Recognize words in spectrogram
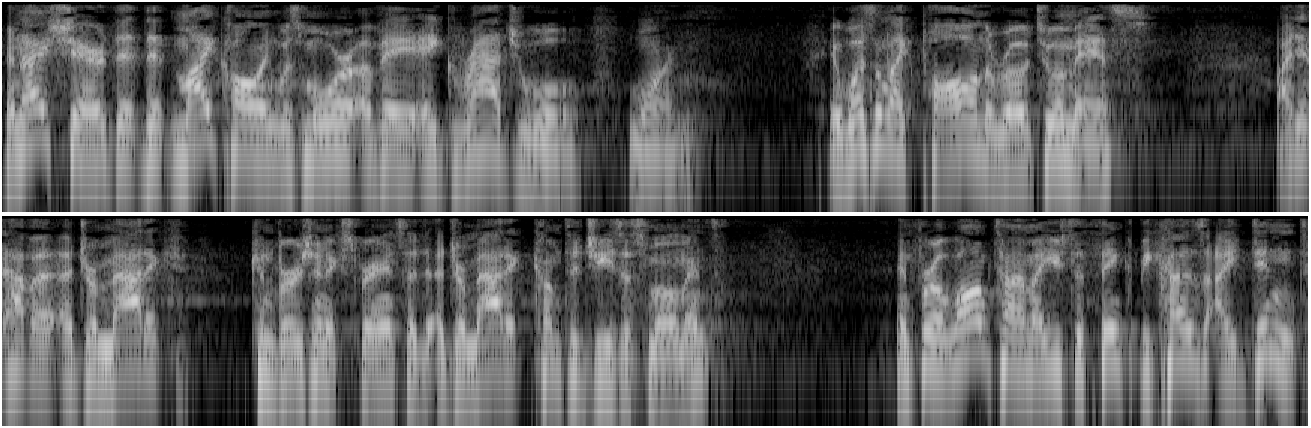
And I shared that, that my calling was more of a, a gradual one. It wasn't like Paul on the road to Emmaus. I didn't have a, a dramatic conversion experience, a, a dramatic come to Jesus moment. And for a long time, I used to think because I didn't,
